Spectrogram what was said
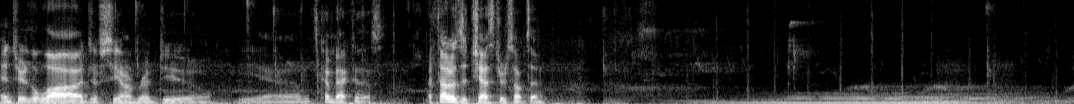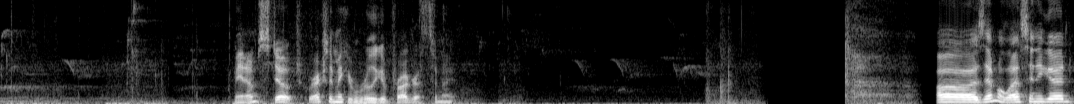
Enter the lodge of Siambra Du. Yeah, let's come back to this. I thought it was a chest or something. Man, I'm stoked. We're actually making really good progress tonight. Uh, is MLS any good?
